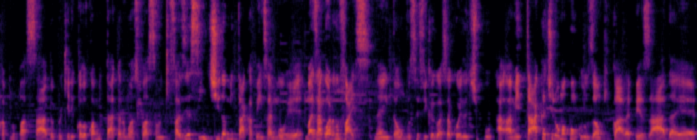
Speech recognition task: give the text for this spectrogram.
capítulo passado, porque ele colocou a Mitaka numa situação em que fazia sentido a Mitaka pensar em morrer, mas agora não faz, né? Então você fica com essa coisa de tipo, a, a Mitaka tirou uma conclusão que, claro, é pesada, é,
